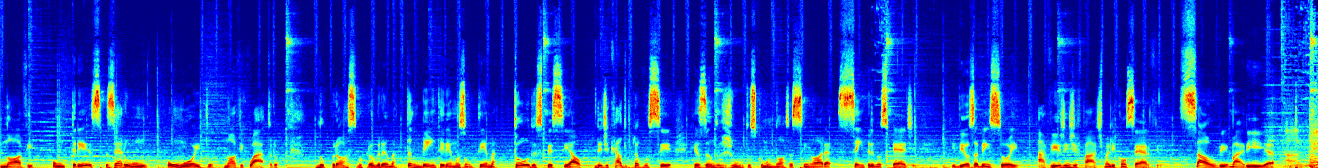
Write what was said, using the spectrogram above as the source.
91301 1894. No próximo programa também teremos um tema todo especial dedicado para você, rezando juntos como Nossa Senhora sempre nos pede. Que Deus abençoe, a Virgem de Fátima lhe conserve. Salve Maria! Amém.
